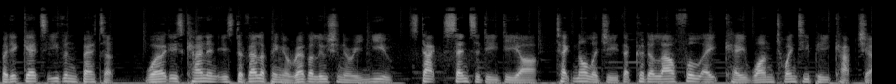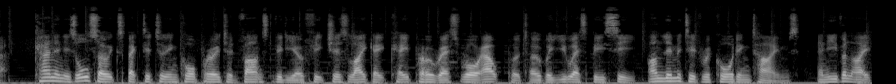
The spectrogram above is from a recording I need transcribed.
But it gets even better. Word is Canon is developing a revolutionary new, stacked sensor DDR technology that could allow full 8K 120p capture. Canon is also expected to incorporate advanced video features like 8K ProRes RAW output over USB-C, unlimited recording times, and even eye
